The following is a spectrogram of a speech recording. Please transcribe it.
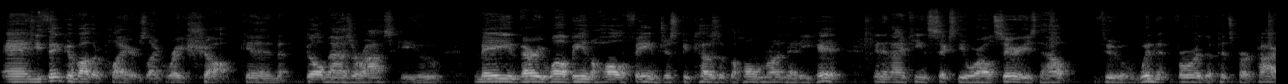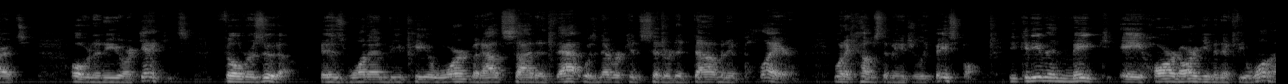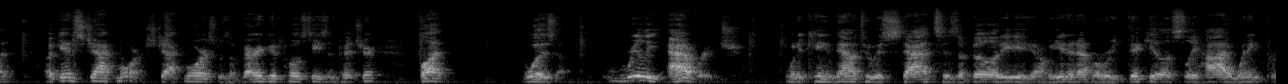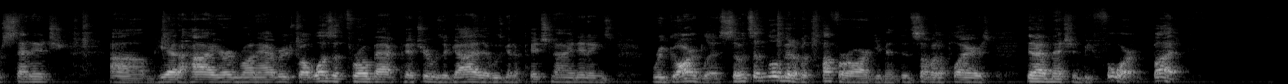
And you think of other players like Ray Schalk and Bill Mazeroski, who may very well be in the Hall of Fame just because of the home run that he hit in the 1960 World Series to help to win it for the Pittsburgh Pirates over the New York Yankees. Phil Rizzuto, his one MVP award, but outside of that was never considered a dominant player when it comes to Major League Baseball. You could even make a hard argument if you want against Jack Morris. Jack Morris was a very good postseason pitcher, but was really average when it came down to his stats, his ability. You know, he didn't have a ridiculously high winning percentage. Um, he had a high earned run average, but was a throwback pitcher. Was a guy that was going to pitch nine innings regardless. So it's a little bit of a tougher argument than some of the players that I mentioned before. But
